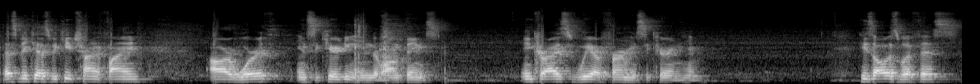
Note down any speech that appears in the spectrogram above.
that's because we keep trying to find our worth and security in the wrong things. In Christ, we are firm and secure in Him. He's always with us.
